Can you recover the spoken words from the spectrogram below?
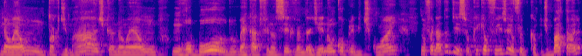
não é um toque de mágica, não é um, um robô do mercado financeiro que vai me dar dinheiro, não comprei Bitcoin, não foi nada disso. O que, que eu fiz? Eu fui para o campo de batalha,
